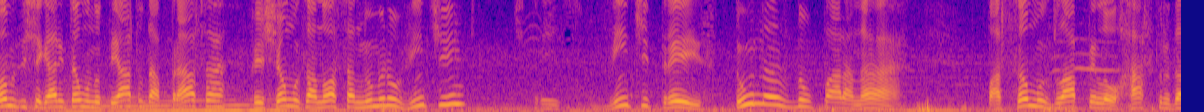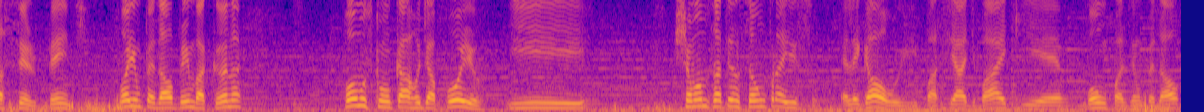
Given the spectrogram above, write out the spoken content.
Acabamos de chegar então no Teatro da Praça, fechamos a nossa número 20... 23. 23, Tunas do Paraná. Passamos lá pelo Rastro da Serpente. Foi um pedal bem bacana. Fomos com o carro de apoio e chamamos atenção para isso. É legal ir passear de bike, é bom fazer um pedal,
